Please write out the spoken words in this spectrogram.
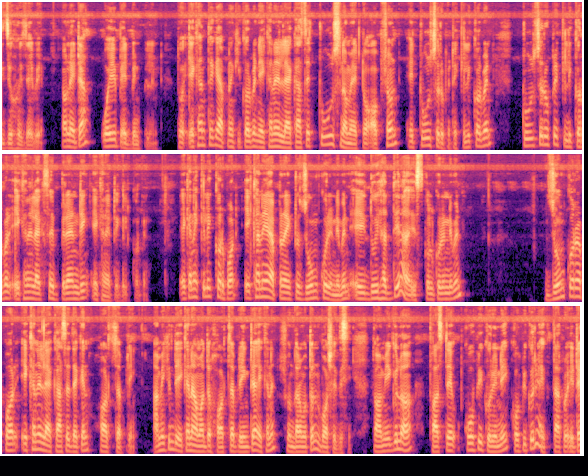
ইজি হয়ে যাবে। কারণ এটা ওয়েব অ্যাডমিন প্ল্যান তো এখান থেকে আপনি কি করবেন? এখানে লেখা আছে টুলস নামে একটা অপশন এই টুলসের উপরে ক্লিক করবেন। টুলসের উপরে ক্লিক করবেন এখানে লেখা আছে ব্র্যান্ডিং এখানে একটা ক্লিক করবেন। এখানে ক্লিক করার পর এখানে আপনারা একটু জুম করে নেবেন। এই দুই হাত দিয়ে স্ক্রল করে নেবেন। জুম করার পর এখানে লেখা আছে দেখেন, হোয়াটসঅ্যাপ লিঙ্ক আমি কিন্তু এখানে আমাদের হোয়াটসঅ্যাপ লিঙ্কটা এখানে সুন্দর মতন বসে দিছি। তো আমি এগুলো ফার্স্টে কপি করে নিই কপি করে তারপর এটা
